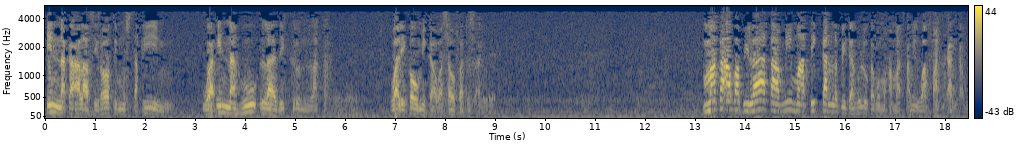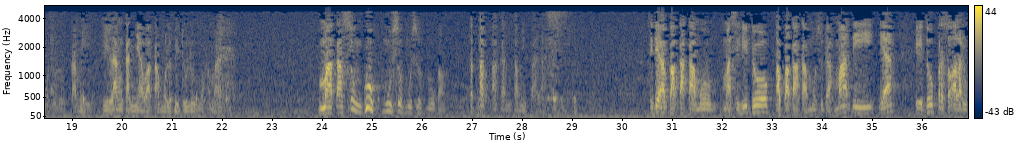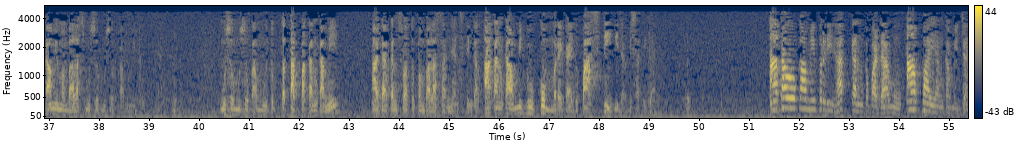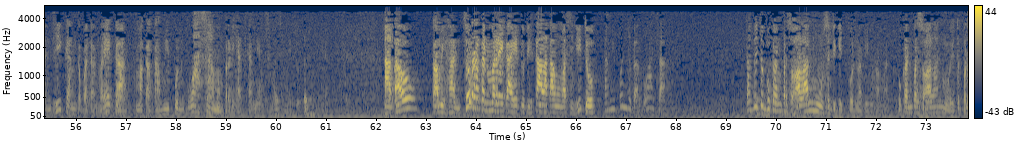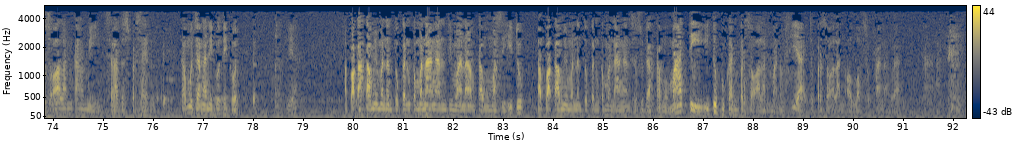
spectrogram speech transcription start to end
innaka ala siratim mustaqim wa innahu la dzikrun laka wa liqaumika wa Maka apabila kami matikan lebih dahulu kamu Muhammad, kami wafatkan kamu dulu, kami hilangkan nyawa kamu lebih dulu Muhammad. Maka sungguh musuh-musuhmu kau tetap akan kami balas. Jadi apakah kamu masih hidup, apakah kamu sudah mati, ya, itu persoalan kami membalas musuh-musuh kamu itu. Musuh-musuh kamu itu tetap akan kami adakan suatu pembalasan yang setingkat. Akan kami hukum mereka itu pasti tidak bisa tidak. Atau kami perlihatkan kepadamu apa yang kami janjikan kepada mereka, maka kami pun kuasa memperlihatkan yang semacam itu. Atau kami hancurkan mereka itu di kala kamu masih hidup, kami pun juga kuasa. Tapi itu bukan persoalanmu sedikit pun Nabi Muhammad. Bukan persoalanmu, itu persoalan kami 100%. Kamu jangan ikut-ikut. Ya. Apakah kami menentukan kemenangan di mana kamu masih hidup? Apa kami menentukan kemenangan sesudah kamu mati? Itu bukan persoalan manusia, itu persoalan Allah Subhanahu wa taala.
